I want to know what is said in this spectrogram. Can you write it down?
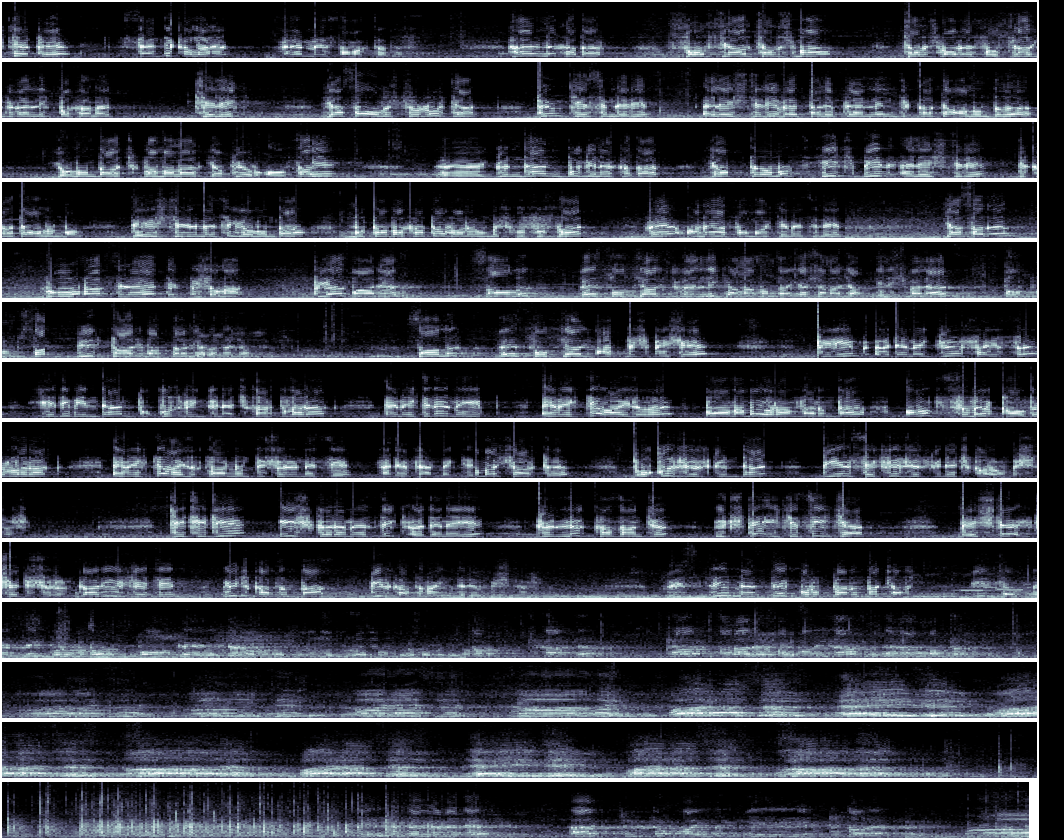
AKP sendikaların ve meslamaktadır. Her ne kadar Sosyal Çalışma Çalışma ve Sosyal Güvenlik Bakanı Çelik yasa oluşturulurken tüm kesimlerin eleştiri ve taleplerinin dikkate alındığı yolunda açıklamalar yapıyor olsa e, günden bugüne kadar yaptığımız hiçbir eleştiri dikkate alınmamış. Değiştirilmesi yolunda mutabakata varılmış hususlar ve Anayasa Mahkemesi'nin yasanın ruhuna sirayet etmiş olan piyasa varen, sağlık ve sosyal güvenlik alanında yaşanacak gelişmeler toplumsal büyük tahribatlar yaratacaktır. Sağlık ve sosyal 65'e prim ödeme gün sayısı 7000'den 9000 güne çıkartılarak emeklenilmeyip emekli aylığı bağlama oranlarında alt sınır kaldırılarak aylıklarının düşürülmesi hedeflenmektedir. Ama şartı 900 günden 1800 güne çıkarılmıştır. Geçici iş göremezlik ödeneği günlük kazancın üçte ikisi iken beşte üçe düşürülmüş. Gari ücretin üç katından bir katına indirilmiştir. Riskli meslek gruplarında çalış birçok meslek grubunu bu hafta elinden alır. Çıkartıp kar zarar hesaplarıyla ele almaktadır. Meclini iptal etmeliyiz.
